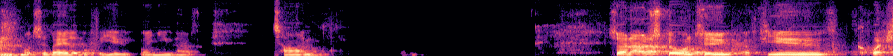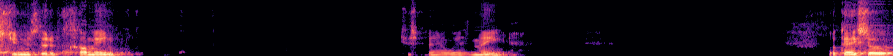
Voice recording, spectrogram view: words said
what's available for you when you have time. So now just go on to a few questions that have come in. Just bear with me. Okay, so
